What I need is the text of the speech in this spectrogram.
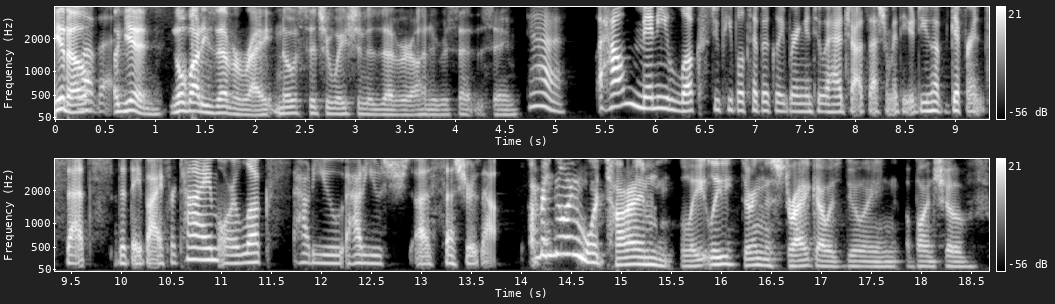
you know, again, nobody's ever right. No situation is ever 100% the same. Yeah. How many looks do people typically bring into a headshot session with you? Do you have different sets that they buy for time or looks? How do you how do you sh- uh, suss yours out? I've been doing more time lately. During the strike, I was doing a bunch of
